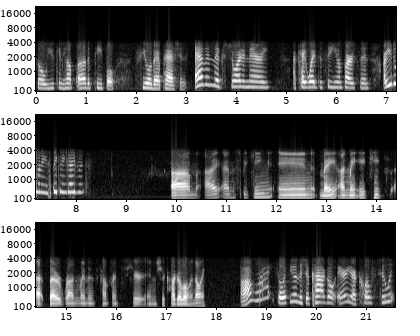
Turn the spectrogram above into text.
so you can help other people fuel their passion. Evan the Extraordinary. I can't wait to see you in person. Are you doing any speaking engagements? Um, I am speaking in May on May 18th at the Run Women's Conference here in Chicago, Illinois. All right. So if you're in the Chicago area or close to it,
